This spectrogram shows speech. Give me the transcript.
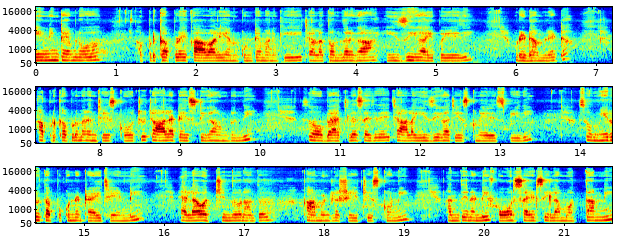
ఈవినింగ్ టైంలో అప్పటికప్పుడే కావాలి అనుకుంటే మనకి చాలా తొందరగా ఈజీగా అయిపోయేది బ్రెడ్ ఆమ్లెట్ అప్పటికప్పుడు మనం చేసుకోవచ్చు. చాలా టేస్టీగా ఉంటుంది. సో బ్యాచిలర్స్ అయితే చాలా ఈజీగా చేసుకునే రెసిపీ ఇది. సో మీరు తప్పకుండా ట్రై చేయండి. ఎలా వచ్చిందో నాతో కామెంట్లో షేర్ చేసుకోండి. అంతేనండి ఫోర్ సైడ్స్ ఇలా మొత్తాన్ని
